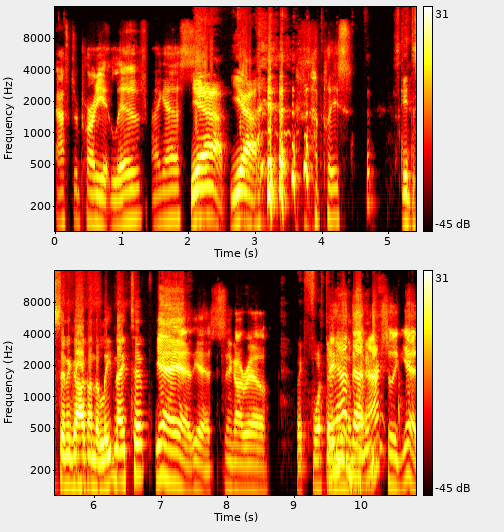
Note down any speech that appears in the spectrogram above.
after party at live i guess. Yeah, yeah. that place. Skate the synagogue on the late night tip, yeah yeah yeah synagogue rail. Like four they thirty. in have the that morning. actually yeah.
